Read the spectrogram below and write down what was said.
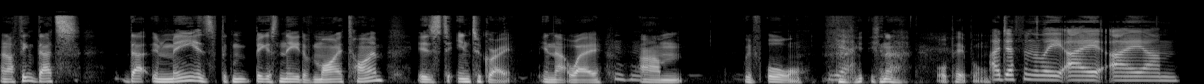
and I think that's that in me is the biggest need of my time is to integrate in that way um, with all, Yeah. you know, all people. I definitely, I, I, um,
